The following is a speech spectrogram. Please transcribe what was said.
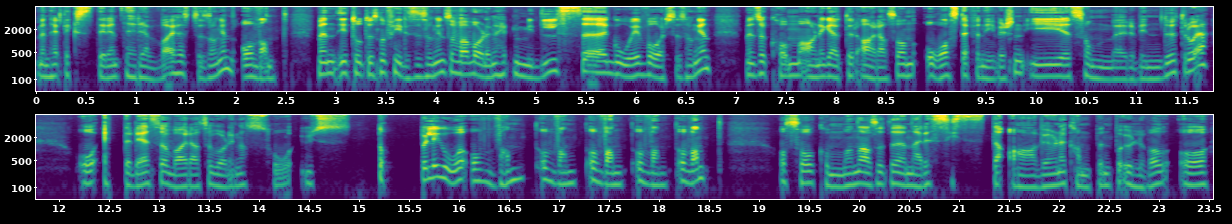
men helt ekstremt ræva i høstsesongen, og vant. Men i 2004-sesongen så var Vålerenga helt middels eh, gode i vårsesongen, men så kom Arne Gauter Arason og Steffen Iversen i sommervinduet, tror jeg. Og etter det så var altså Vålerenga så ustoppelig gode, og vant og vant og vant og vant. Og vant. Og så kommer man altså til den der siste avgjørende kampen på Ullevål, og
